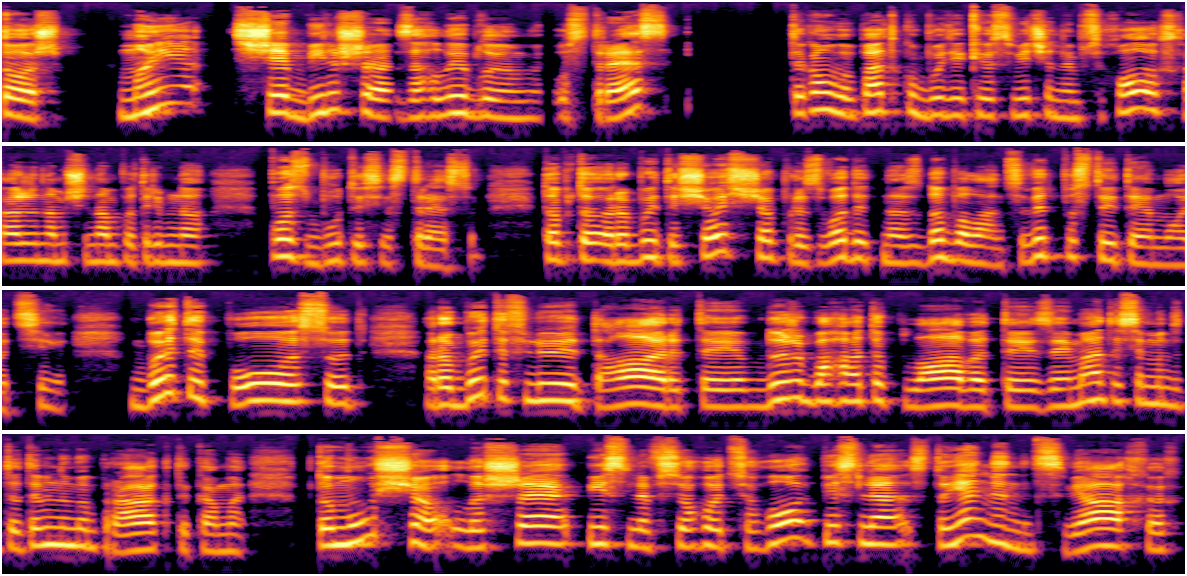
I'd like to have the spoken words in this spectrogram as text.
Тож ми ще більше заглиблюємо у стрес. Такому випадку будь-який освічений психолог скаже нам, що нам потрібно позбутися стресу, тобто робити щось, що призводить нас до балансу, відпустити емоції, бити посуд, робити флюїд-арти, дуже багато плавати, займатися медитативними практиками, тому що лише після всього цього, після стояння на цвяхах,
